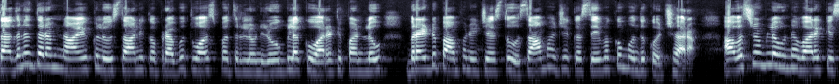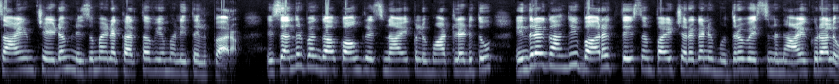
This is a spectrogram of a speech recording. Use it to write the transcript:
తదనంతరం నాయకులు స్థానిక ప్రభుత్వ ఆసుపత్రిలోని రోగులకు అరటి పండ్లు బ్రెడ్ పంపిణీ చేస్తూ సామాజిక సేవకు ముందుకొచ్చారు. అవసరంలో ఉన్న వారికి సాయం చేయడం నిజమైన కర్తవ్యం అని తెలిపారు. ఈ సందర్భంగా కాంగ్రెస్ నాయకులు మాట్లాడుతూ ఇందిరాగాంధీ భారతదేశంపై చెరగని ముద్ర వేసిన నాయకురాలు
